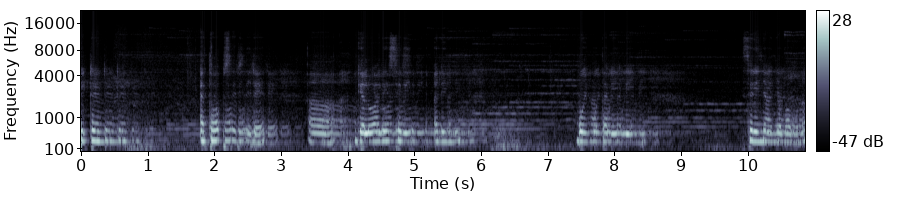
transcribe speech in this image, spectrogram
ᱢᱤᱫᱴᱮᱱ ᱮᱛᱚᱦᱚᱵ ᱥᱮᱨᱮᱧ ᱨᱮ ᱜᱮᱞᱣᱟᱨᱤ ᱥᱮᱨᱮᱧ ᱟᱹᱞᱤᱧ ᱵᱚᱭᱦᱟ ᱛᱟᱹᱞᱤᱧ ᱞᱤᱧ ᱥᱮᱨᱮᱧ ᱟᱸᱡᱚᱢ ᱟᱵᱚᱱᱟ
